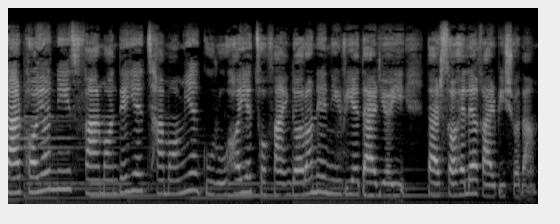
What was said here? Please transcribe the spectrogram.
در پایان نیز فرمانده تمامی گروه های تفنگداران نیروی دریایی در ساحل غربی شدم.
